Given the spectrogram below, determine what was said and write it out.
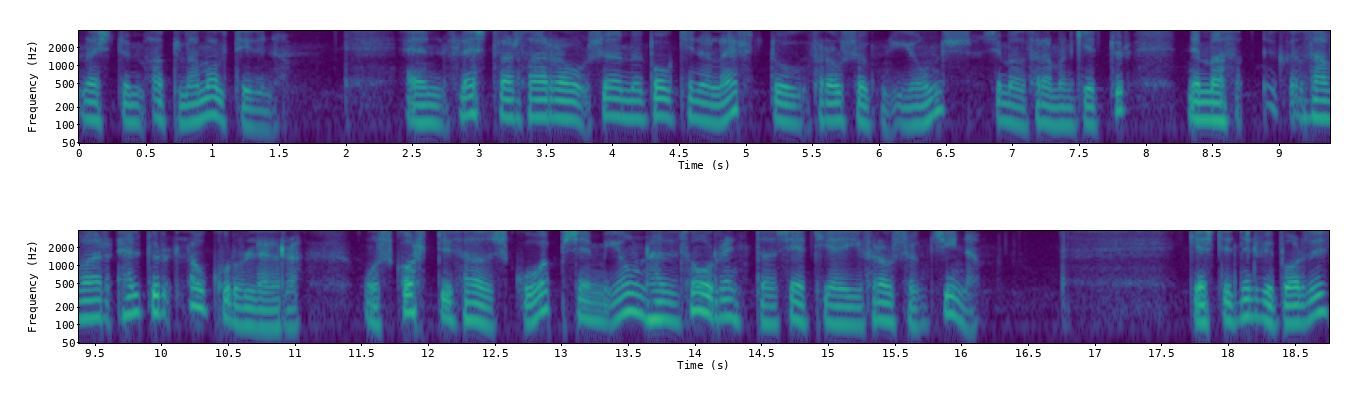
næstum alla máltíðina. En flest var þar á sömu bókina lært og frásögn Jóns sem að framann getur nema það var heldur lákúrulegra og skorti það skop sem Jón hafði þó reynd að setja í frásögn sína. Gestinnir við borðið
